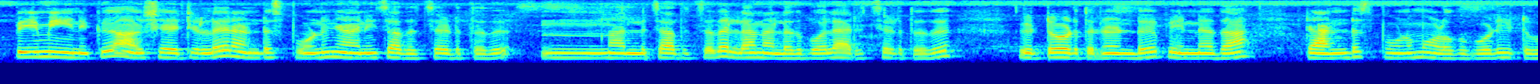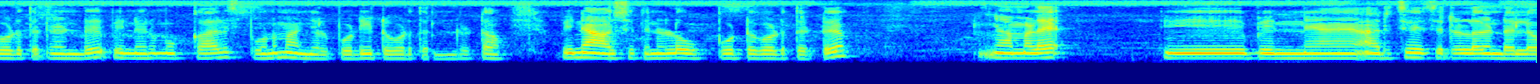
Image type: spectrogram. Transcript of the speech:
ഇപ്പോൾ ഈ മീനിക്ക് ആവശ്യമായിട്ടുള്ള രണ്ട് സ്പൂൺ ഞാൻ ഈ ചതച്ചെടുത്തത് നല്ല ചതച്ചതല്ല നല്ലതുപോലെ അരച്ചെടുത്തത് ഇട്ട് കൊടുത്തിട്ടുണ്ട്. പിന്നെ അതാ രണ്ട് സ്പൂണ് മുളക് പൊടി ഇട്ട് കൊടുത്തിട്ടുണ്ട്. പിന്നെ ഒരു മുക്കാൽ സ്പൂണ് മഞ്ഞൾപ്പൊടി ഇട്ട് കൊടുത്തിട്ടുണ്ട് കേട്ടോ. പിന്നെ ആവശ്യത്തിനുള്ള ഉപ്പ് ഇട്ട് കൊടുത്തിട്ട് നമ്മളെ ഈ പിന്നെ അരച്ച് വെച്ചിട്ടുള്ളതുണ്ടല്ലോ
